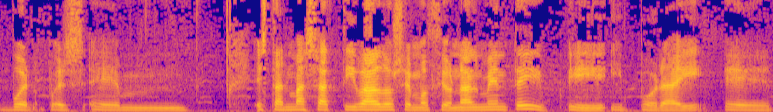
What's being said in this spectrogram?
bueno, pues em, están más activados emocionalmente y, por ahí eh,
